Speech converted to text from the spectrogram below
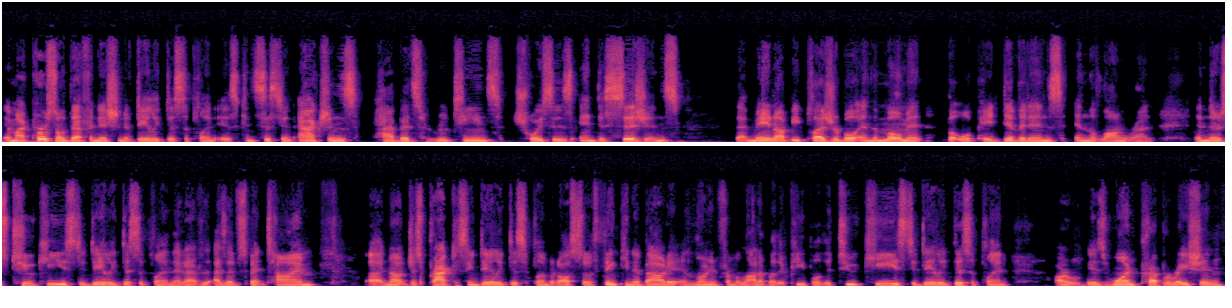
And my personal definition of daily discipline is consistent actions, habits, routines, choices, and decisions that may not be pleasurable in the moment, but will pay dividends in the long run. And there's two keys to daily discipline that I've, as I've spent time uh, not just practicing daily discipline, but also thinking about it and learning from a lot of other people. The two keys to daily discipline are is one preparation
